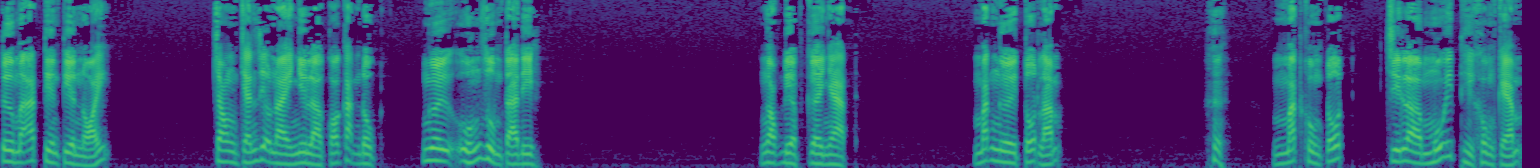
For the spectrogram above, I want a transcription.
Tư mã tiên tiên nói, trong chén rượu này như là có cặn đục, ngươi uống dùm ta đi. Ngọc Điệp cười nhạt. Mắt ngươi tốt lắm. Mắt không tốt, chỉ là mũi thì không kém.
